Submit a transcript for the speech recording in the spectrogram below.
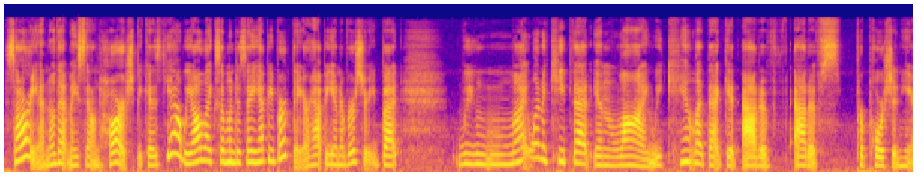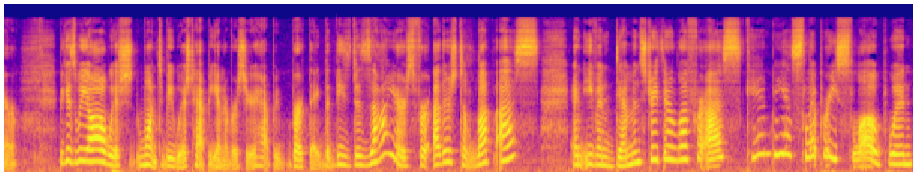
Sorry, I know that may sound harsh because, yeah, we all like someone to say happy birthday or happy anniversary, but we might want to keep that in line. We can't let that get out of out of proportion here because we all wish want to be wished happy anniversary or happy birthday. But these desires for others to love us and even demonstrate their love for us can be a slippery slope when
